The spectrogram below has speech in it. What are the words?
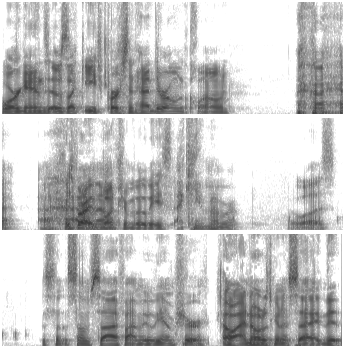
organs? It was like each person had their own clone. There's probably a bunch of movies. I can't remember what it was. Some sci-fi movie, I'm sure. Oh, I know what I was going to say. That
